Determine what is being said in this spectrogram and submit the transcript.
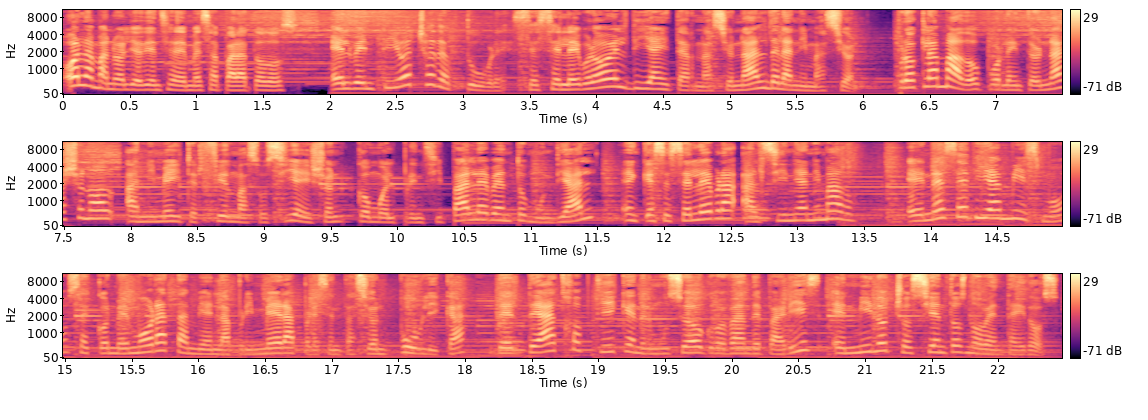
Hola Manuel y audiencia de mesa para todos. El 28 de octubre se celebró el Día Internacional de la Animación, proclamado por la International Animated Film Association como el principal evento mundial en que se celebra al cine animado. En ese día mismo se conmemora también la primera presentación pública del Théâtre Optique en el Museo Grévin de París en 1892,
